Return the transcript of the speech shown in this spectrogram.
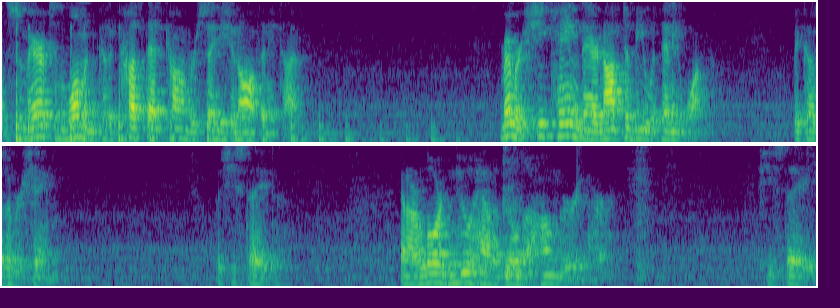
The Samaritan woman could have cut that conversation off anytime. Remember, she came there not to be with anyone because of her shame. But she stayed. And our Lord knew how to build a hunger in her. She stayed.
